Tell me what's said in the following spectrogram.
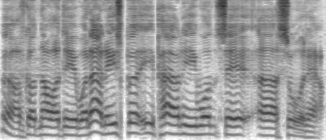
Well, I've got no idea what that is, but apparently he wants it uh, sorted out.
